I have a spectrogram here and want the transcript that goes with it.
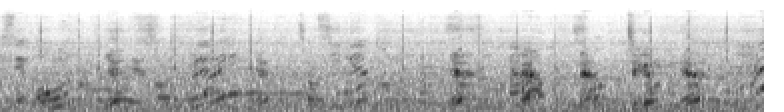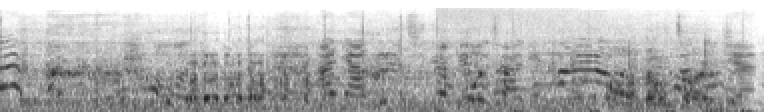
Is it on? Yeah, it's on. Really? Yeah, it's on. 지금? Yeah. Now, now, 지금? Yeah. 아니 안 그래 지금 오 자기 카메라. Oh, Valentine's. Yeah.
